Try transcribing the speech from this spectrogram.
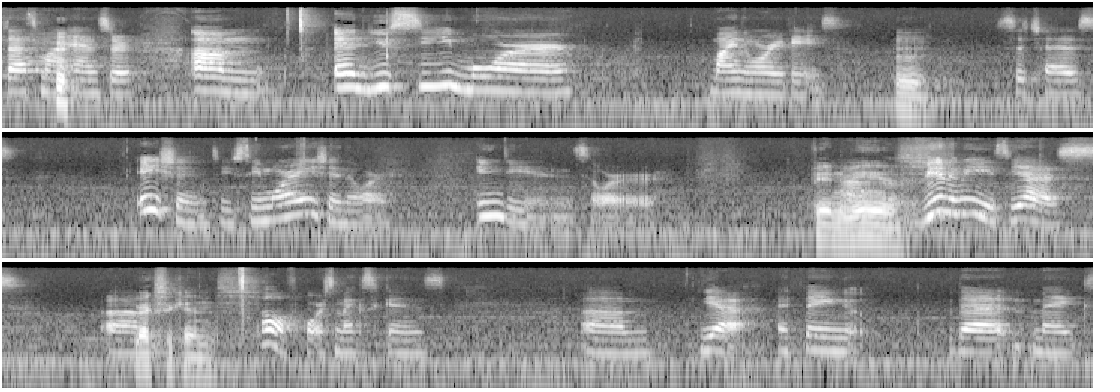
That's my answer. Um, and you see more minorities, Hmm. such as Asians. You see more Asian or Indians or Vietnamese, uh, Vietnamese. Yes. Um, Mexicans. Oh, of course, Mexicans. Um, yeah, I think that makes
